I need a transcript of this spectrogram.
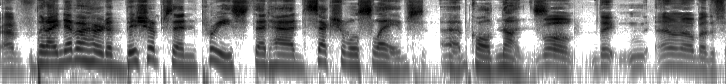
I've but I never heard of bishops and priests that had sexual slaves uh, called nuns. well, they. I don't know about this.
